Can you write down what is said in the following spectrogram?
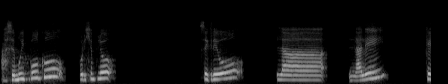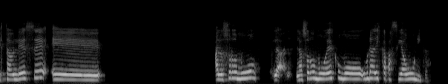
Hace muy poco por ejemplo, se creó la, ley que establece eh, a los sordomudos, la, la es como una discapacidad única.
